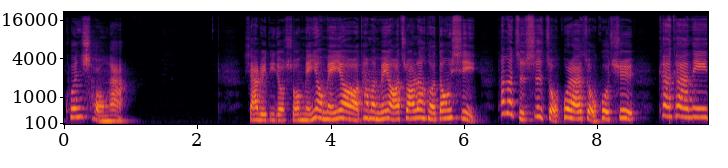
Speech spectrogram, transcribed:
昆虫啊？”夏绿蒂就说：“没有没有，他们没有要抓任何东西，他们只是走过来走过去。”看看那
